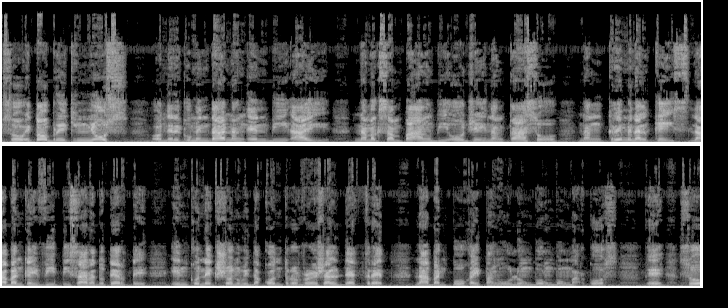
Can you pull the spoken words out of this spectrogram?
So ito, breaking news. O nirekomenda ng NBI na magsampa ang DOJ ng kaso ng criminal case laban kay VP Sara Duterte in connection with the controversial death threat laban po kay Pangulong Bongbong Marcos. Okay? So,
